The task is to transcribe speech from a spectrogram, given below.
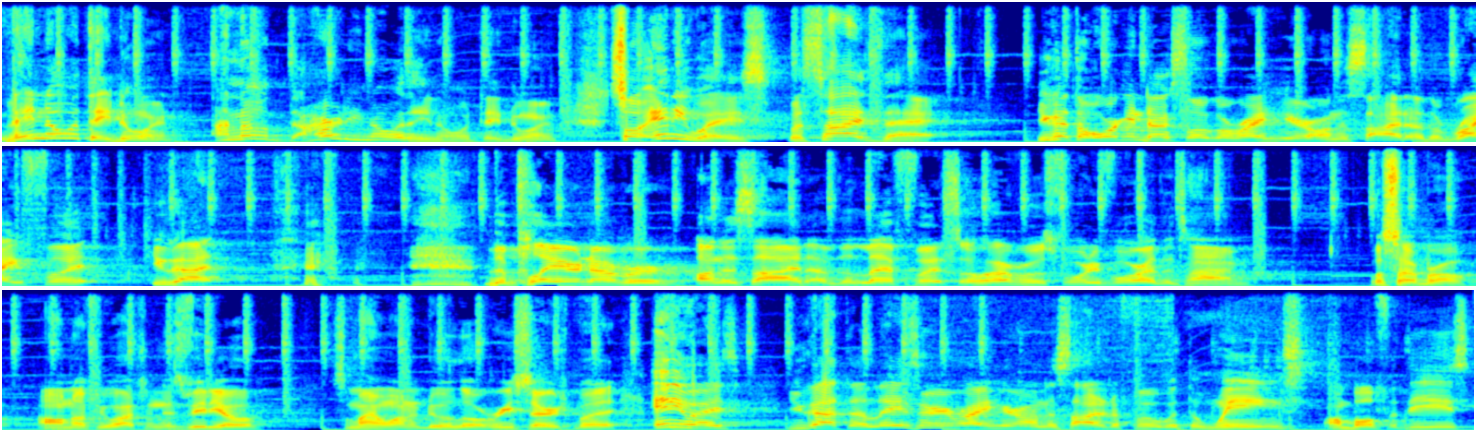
they know what they're doing. I know, I already know what they know what they're doing. So anyways, besides that, you got the Oregon Ducks logo right here on the side of the right foot. You got the player number on the side of the left foot. So whoever was 44 at the time, what's up, bro? I don't know if you're watching this video. Somebody want to do a little research, but anyways, you got the lasering right here on the side of the foot with the wings on both of these.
